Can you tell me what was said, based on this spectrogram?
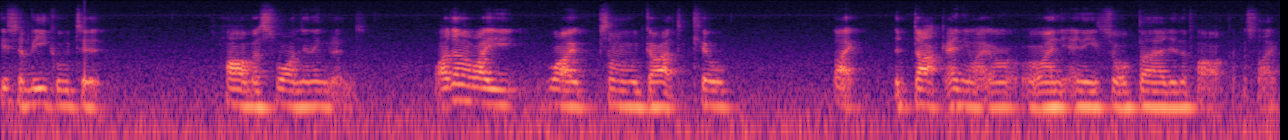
it's illegal to harm a swan in England. Well, I don't know why you, why someone would go out to kill like a duck anyway, or, or any, any sort of bird in the park. It's like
